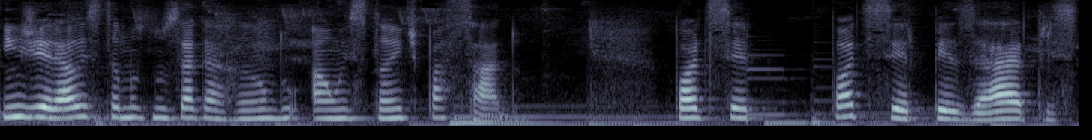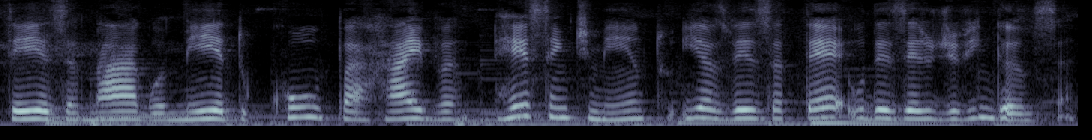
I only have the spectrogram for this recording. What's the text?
em geral estamos nos agarrando a um instante passado. Pode ser Pode ser pesar, tristeza, mágoa, medo, culpa, raiva, ressentimento e às vezes até o desejo de vingança.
